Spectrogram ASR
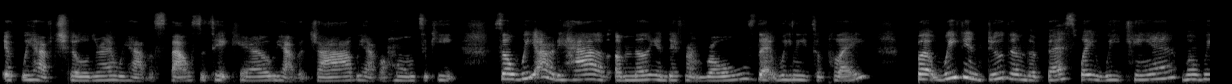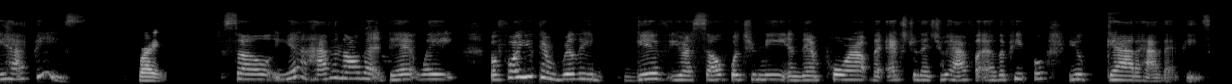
If we have children, we have a spouse to take care of, we have a job, we have a home to keep. So we already have a million different roles that we need to play, but we can do them the best way we can when we have peace. Right. So, yeah, having all that dead weight before you can really give yourself what you need and then pour out the extra that you have for other people, you gotta have that peace.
